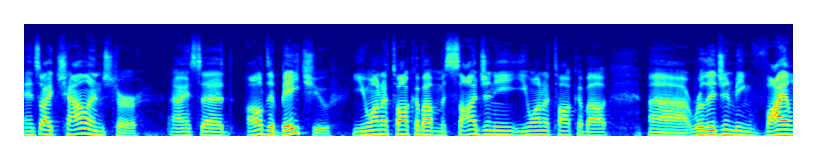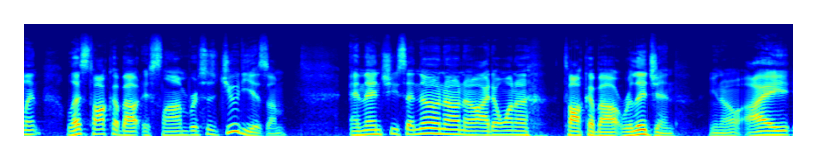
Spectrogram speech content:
And so I challenged her. I said, I'll debate you. You want to talk about misogyny? You want to talk about uh, religion being violent? Let's talk about Islam versus Judaism. And then she said, No, no, no, I don't want to talk about religion. You know, I,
